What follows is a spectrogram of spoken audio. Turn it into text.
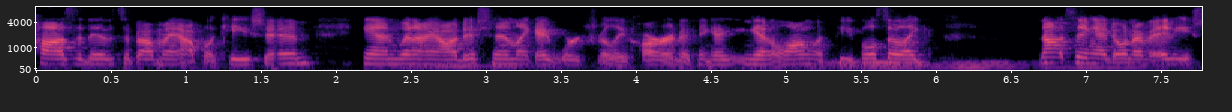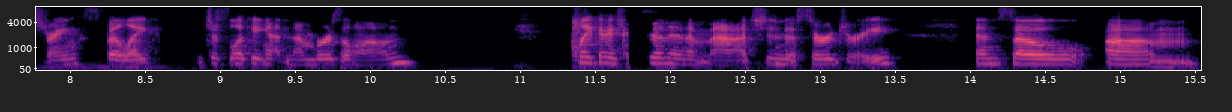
positives about my application and when I auditioned like I worked really hard. I think I can get along with people. So like not saying I don't have any strengths, but like just looking at numbers alone, like I shouldn't have matched into surgery. And so um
